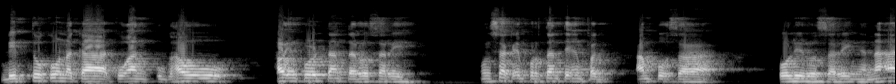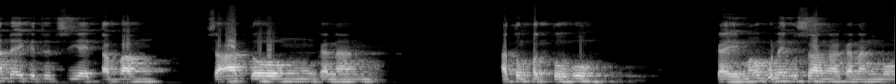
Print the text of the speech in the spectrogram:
dito ko nakakuan ug how how important the rosary. Unsa ka importante ang pagampo sa Holy Rosary nga naa day kadto siya tabang sa atong kanang atong pagtuo. Kay mao po na usa nga kanang mo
